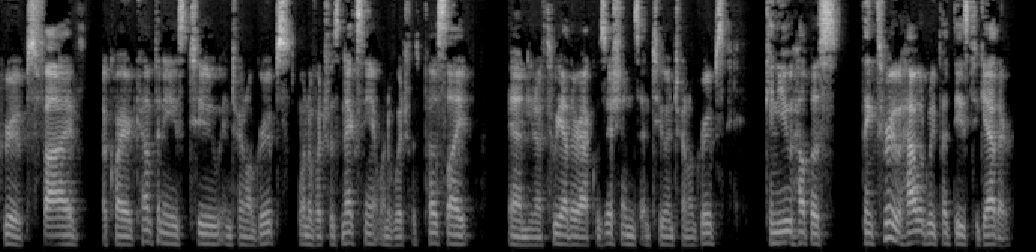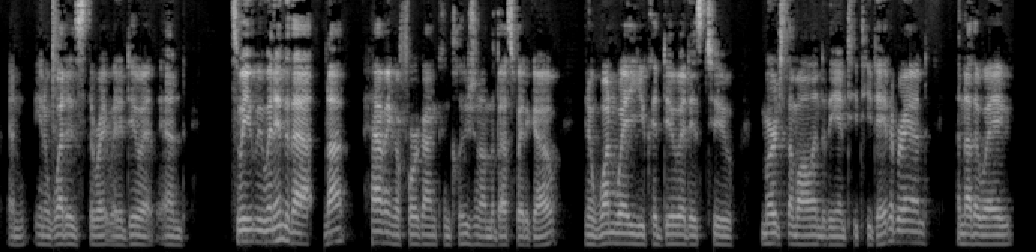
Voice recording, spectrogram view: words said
groups, five acquired companies, two internal groups, one of which was Nexient, one of which was Postlight, and you know three other acquisitions and two internal groups. Can you help us think through how would we put these together, and you know what is the right way to do it? And so we, we went into that not having a foregone conclusion on the best way to go. You know, one way you could do it is to merge them all into the NTT data brand. Another way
